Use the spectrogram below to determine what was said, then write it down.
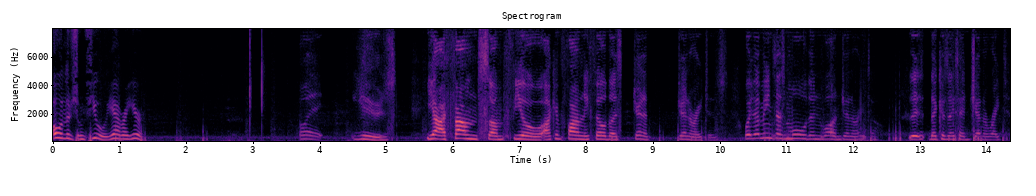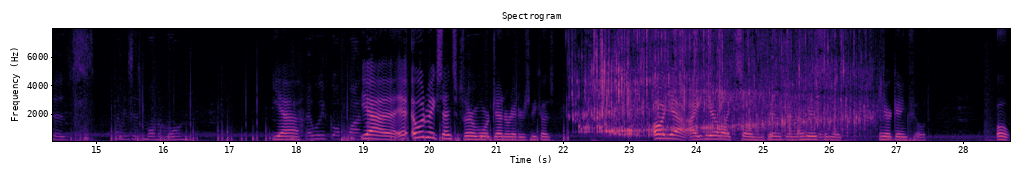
Oh, there's some fuel. Yeah, right here. Wait, use. Yeah, I found some fuel. I can finally fill those gener- generators. Wait, that means there's more than one generator. Because they said generators. That means there's more than one. Yeah. Now we've got to. Yeah, it, it would make sense if there were more generators because. Oh yeah, I hear like some. I hear some like they are getting filled. Oh,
